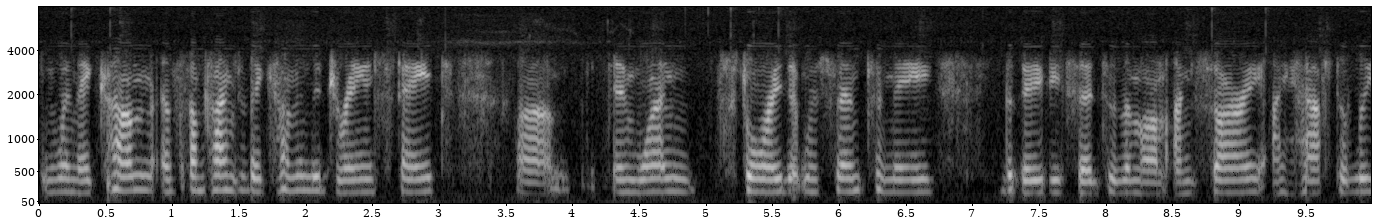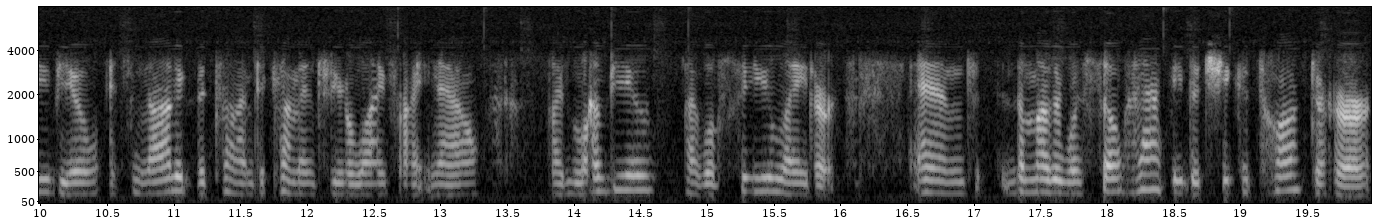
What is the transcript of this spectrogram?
when they come, and sometimes they come in the dream state. Um, in one story that was sent to me, the baby said to the mom, I'm sorry, I have to leave you. It's not a good time to come into your life right now. I love you. I will see you later. And the mother was so happy that she could talk to her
